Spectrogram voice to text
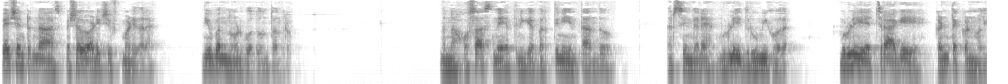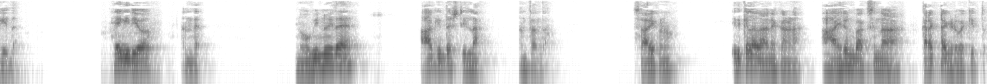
ಪೇಷಂಟನ್ನ ಸ್ಪೆಷಲ್ ವಾರ್ಡಿಗೆ ಶಿಫ್ಟ್ ಮಾಡಿದ್ದಾರೆ. ನೀವು ಬಂದು ನೋಡ್ಬೋದು ಅಂತಂದ್ರು. ನನ್ನ ಹೊಸ ಸ್ನೇಹಿತನಿಗೆ ಬರ್ತೀನಿ ಅಂತ ಅಂದು ನರ್ಸಿಂದೇನೆ ಮುರಳಿ ರೂಮಿಗೆ ಹೋದೆ. ಮುರಳಿ ಎಚ್ಚರ ಆಗಿ ಕಣ್ ತೆಕ್ಕೊಂಡು ಮಲಗಿದ್ದ. ಹೇಗಿದೆಯೋ? ಅಂದೆ. ನೋವಿನ್ನೂ ಇದೆ. ಆಗಿದ್ದಷ್ಟಿಲ್ಲ. ಅಂತಂದ. ಸಾರಿ ಕಣೋ, ಇದಕ್ಕೆಲ್ಲ ನಾನೇ ಕಾರಣ. ಆ ಐರನ್ ಬಾಕ್ಸನ್ನ ಕರೆಕ್ಟಾಗಿ ಇಡಬೇಕಿತ್ತು.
